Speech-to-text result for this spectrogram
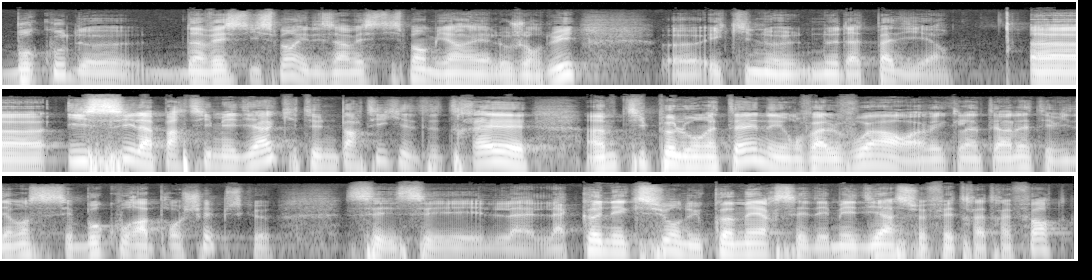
beaucoup d'investissements et des investissements bien réels aujourd'hui euh, et qui ne datent pas d'hier. Euh, ici, la partie média, qui était une partie qui était très un petit peu lointaine, et on va le voir avec l'internet. Évidemment, ça s'est beaucoup rapproché puisque c'est la, la, connexion du commerce et des médias se fait très très forte.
